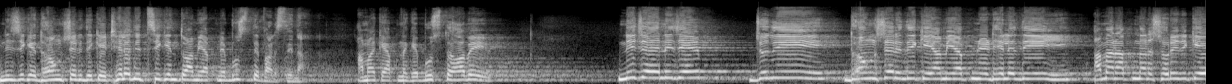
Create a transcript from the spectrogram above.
নিজেকে ধ্বংসের দিকে ঠেলে দিচ্ছি কিন্তু আমি আপনি বুঝতে পারছি না। আমাকে আপনাকে বুঝতে হবে। নিজে নিজে যদি ধ্বংসের দিকে আমি আপনি ঢেলে দিই, আমার আপনার শরীরকে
